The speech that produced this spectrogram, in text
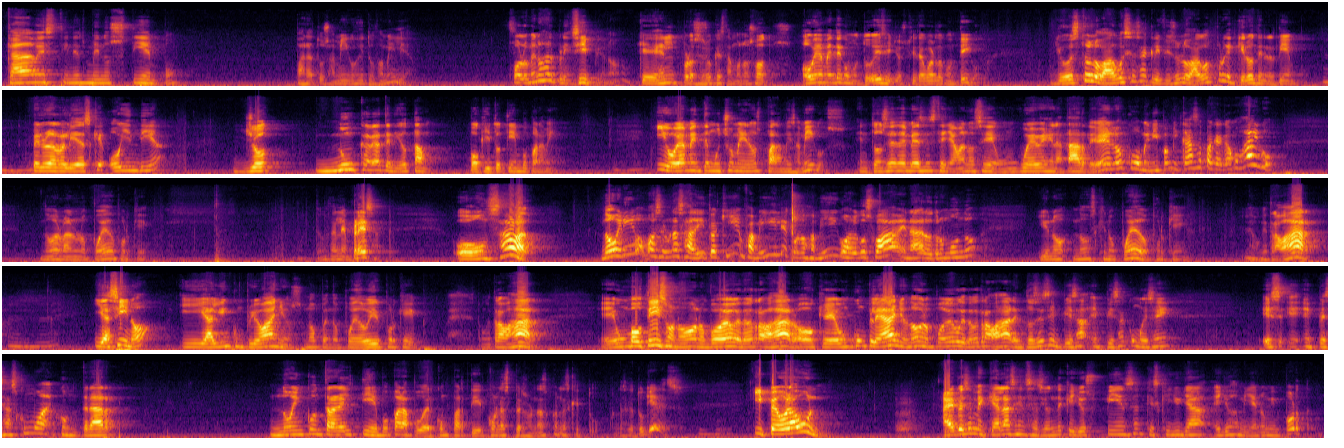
cada vez tienes menos tiempo para tus amigos y tu familia. Por lo menos al principio, ¿no? Que es el proceso que estamos nosotros. Obviamente, como tú dices, yo estoy de acuerdo contigo. Yo esto lo hago, ese sacrificio lo hago porque quiero tener tiempo. Pero la realidad es que hoy en día yo nunca había tenido tan poquito tiempo para mí y obviamente mucho menos para mis amigos. Entonces, a veces te llaman, no sé, un jueves en la tarde, eh, loco, vení para mi casa para que hagamos algo. No, hermano, no puedo porque tengo que estar en la empresa. O un sábado. No, vení, vamos a hacer un asadito aquí en familia, con los amigos, algo suave, nada del otro mundo. Y uno, no, es que no puedo porque tengo que trabajar. Y así, ¿no? Y alguien cumplió años. No, pues no puedo ir porque tengo que trabajar. Eh, un bautizo, no, no puedo porque tengo que trabajar, o que un cumpleaños, no, no puedo porque tengo que trabajar. Entonces empieza, empieza como ese, es, eh, empezás como a encontrar, no encontrar el tiempo para poder compartir con las personas con las que tú, con las que tú quieres. Y peor aún, a veces me queda la sensación de que ellos piensan que es que yo ya, ellos a mí ya no me importan.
